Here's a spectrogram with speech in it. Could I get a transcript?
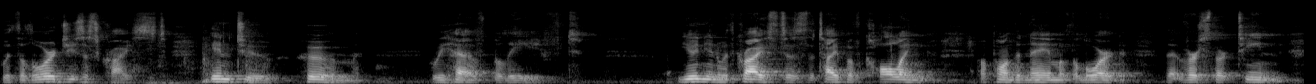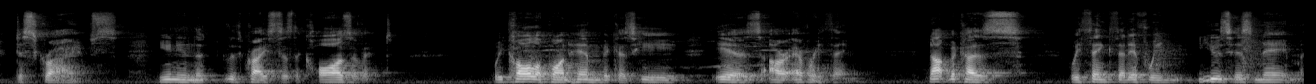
with the Lord Jesus Christ, into whom we have believed. Union with Christ is the type of calling upon the name of the Lord that verse 13 describes. Union with Christ is the cause of it. We call upon him because he is our everything. Not because we think that if we use his name,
